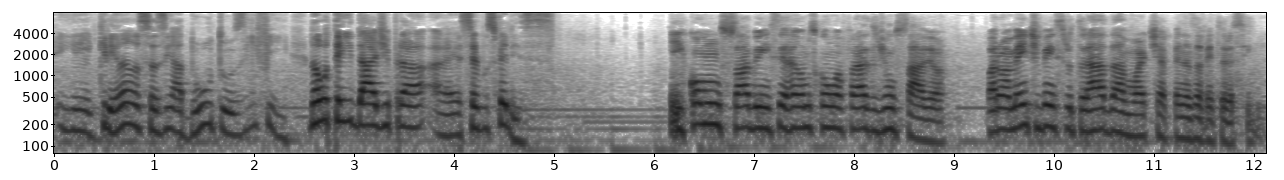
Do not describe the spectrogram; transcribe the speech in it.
em, em crianças, em adultos, enfim. Não tem idade para é, sermos felizes. E como um sábio, encerramos com uma frase de um sábio: ó. Para uma mente bem estruturada, a morte é apenas aventura seguida.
